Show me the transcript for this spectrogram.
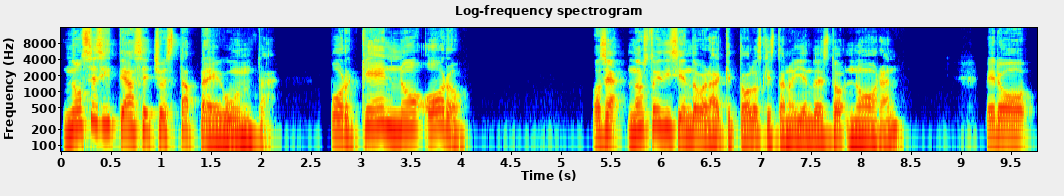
no sé si te has hecho esta pregunta. ¿Por qué no oro? O sea, no estoy diciendo, ¿verdad?, que todos los que están oyendo esto no oran, pero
